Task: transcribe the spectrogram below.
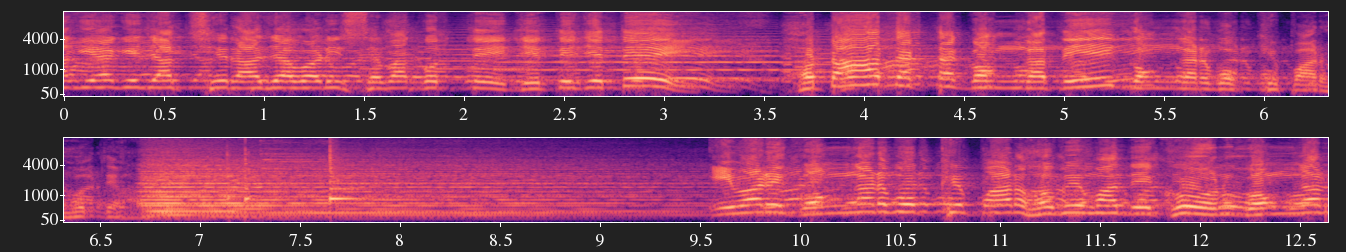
আগে আগে যাচ্ছে রাজাবাড়ি সেবা করতে। যেতে যেতে হঠাৎ একটা গঙ্গাতে গঙ্গার বক্ষে পার হতে হয়। এবারে গঙ্গার বক্ষে পার হবে মা, দেখুন, গঙ্গার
